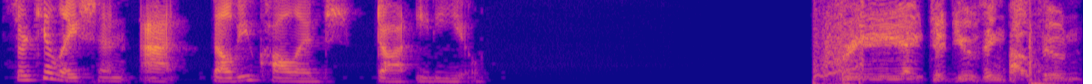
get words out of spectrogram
circulation at bellevuecollege.edu. Created using Powtoon.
